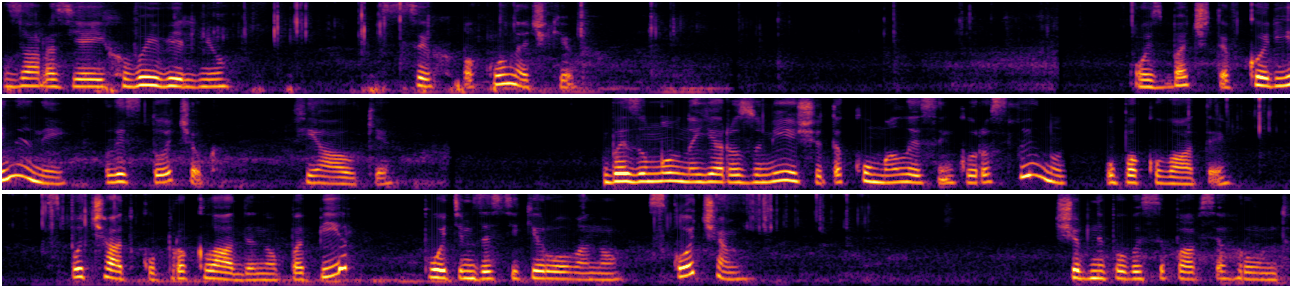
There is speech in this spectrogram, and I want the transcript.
Зараз я їх вивільню з цих пакуночків. Ось, бачите, вкорінений листочок фіалки. Безумовно, я розумію, що таку малесеньку рослину упакувати спочатку прокладено папір, потім застікіровано скотчем, щоб не повисипався ґрунт.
